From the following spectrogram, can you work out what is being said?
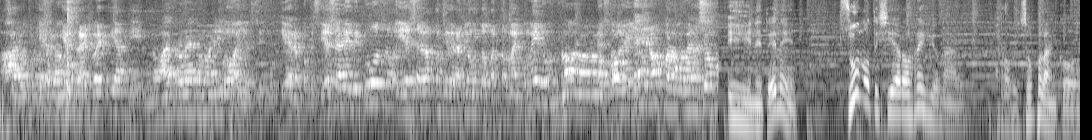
Claro, Si tú quieres, mientras yo esté aquí. No hay problema, Juanito. Oye, si tú quieres, porque si ese es el discurso y esa es la consideración que tú vas a tomar conmigo. No, no, no. eso usted no, con la gobernación. NTN, su noticiero regional, Robinson Blanco.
